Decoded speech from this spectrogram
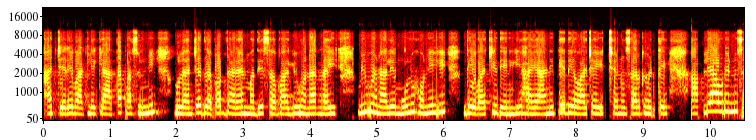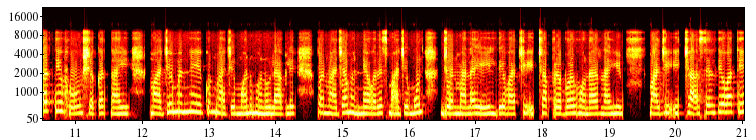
आश्चर्य वाटले की आतापासून मी मुलांच्या जबाबदाऱ्यांमध्ये सहभागी होणार नाही. मी म्हणाले मूल होणे ही देवाची देणगी आहे आणि ते देवाच्या इच्छेनुसार घडते. आपल्या आवडीनुसार ते होऊ शकत नाही. माझे म्हणणे ऐकून माझे मन म्हणू लागले. पण माझ्या म्हणण्यावरच माझे मूल जन्माला येईल. देवाची इच्छा प्रबळ होणार नाही. माझी इच्छा असेल तेव्हा ते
